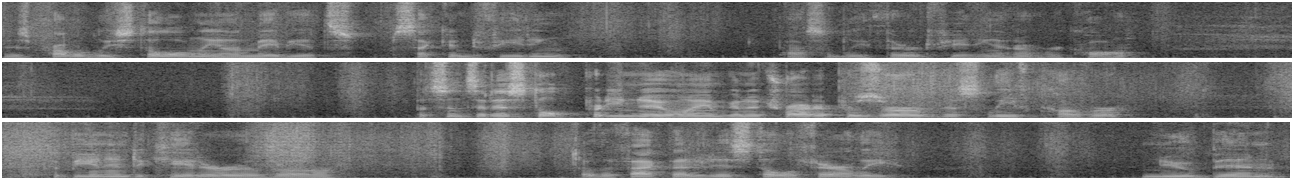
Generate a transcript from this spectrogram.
It is probably still only on maybe its second feeding, possibly third feeding, I don't recall. But since it is still pretty new, I am going to try to preserve this leaf cover to be an indicator of, uh, of the fact that it is still a fairly new bin.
